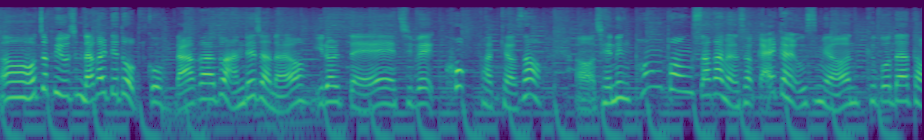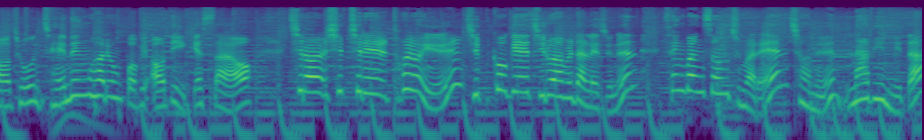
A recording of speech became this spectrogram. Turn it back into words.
어, 어차피 요즘 나갈 데도 없고 나가도 안 되잖아요. 이럴 때 집에 콕 박혀서 어, 재능 펑펑 써가면서 깔깔 웃으면 그보다 더 좋은 재능 활용법이 어디 있겠어요. 7월 17일 토요일 집콕의 지루함을 달래주는 생방송 주말엔 저는 나비입니다.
